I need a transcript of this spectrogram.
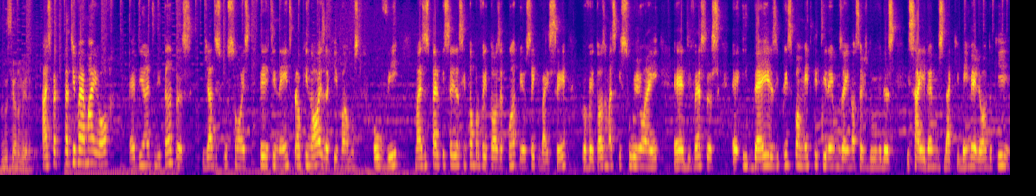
Luciano Meira? A expectativa é maior é, diante de tantas já discussões pertinentes para o que nós aqui vamos ouvir, mas espero que seja assim tão proveitosa quanto eu sei que vai ser proveitosa, mas que surjam aí é, diversas é, ideias e principalmente que tiremos aí nossas dúvidas e sairemos daqui bem melhor do que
